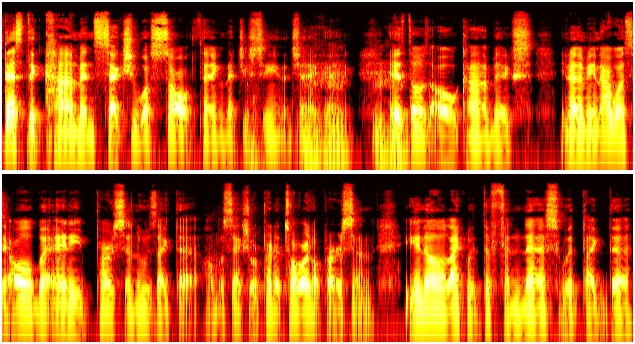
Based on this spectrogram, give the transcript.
that's the common sexual assault thing that you see in the chain mm-hmm. gang. Mm-hmm. Is those old convicts? You know what I mean? I wouldn't say old, but any person who's like the homosexual, predatorial person. You know, like with the finesse, with like the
